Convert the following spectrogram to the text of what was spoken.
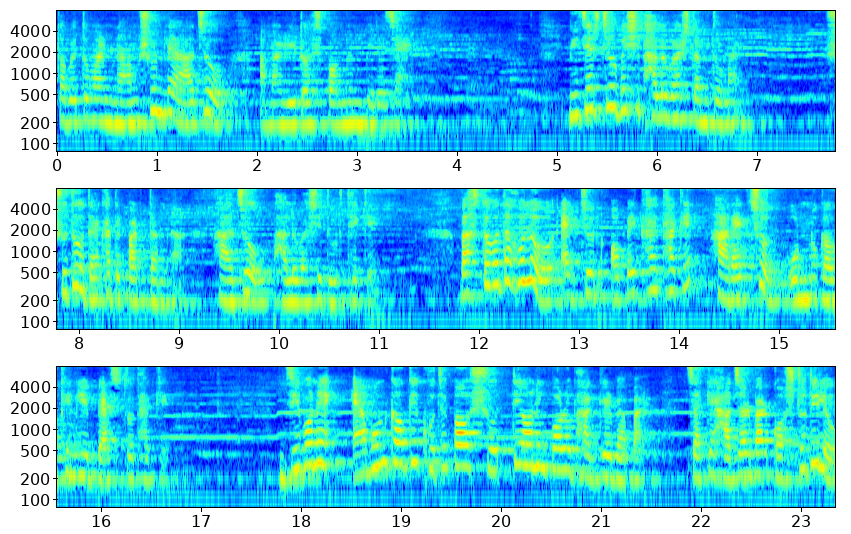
তবে তোমার নাম শুনলে আজও আমার হৃদয় স্পন্দন বেড়ে যায়। নিজের চেয়েও বেশি ভালোবাসতাম তোমায়। শুধু দেখাতে পারতাম না, আজও ভালোবাসি দূর থেকে। বাস্তবতা হলো, একজন অপেক্ষায় থাকে আর একজন অন্য কাউকে নিয়ে ব্যস্ত থাকে। জীবনে এমন কাউকে খুঁজে পাওয়া সত্যি অনেক বড় ভাগ্যের ব্যাপার। যাকে হাজারবার কষ্ট দিলেও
